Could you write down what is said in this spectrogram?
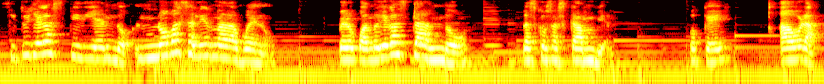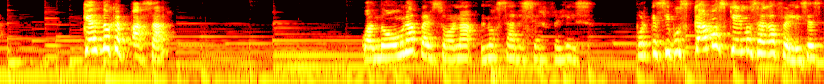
si tú llegas pidiendo, no va a salir nada bueno, pero cuando llegas dando, las cosas cambian. ¿Ok? Ahora, ¿qué es lo que pasa cuando una persona no sabe ser feliz? Porque si buscamos quien nos haga felices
